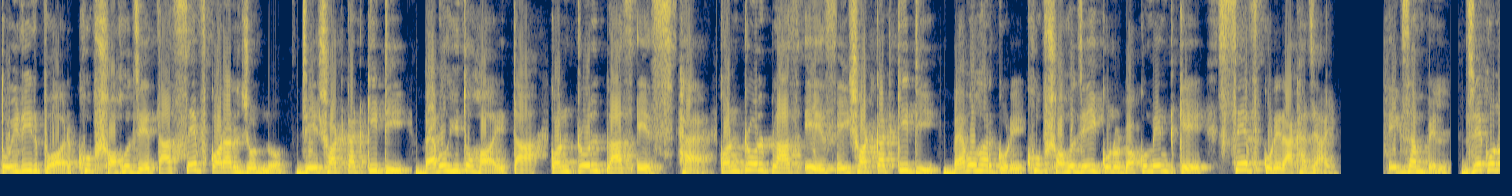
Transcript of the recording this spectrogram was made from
তৈরির পর খুব সহজে তা সেভ করার জন্য যে শর্টকাট কিটি ব্যবহৃত হয় তা কন্ট্রোল প্লাস এস হ্যাঁ কন্ট্রোল প্লাস এস এই শর্টকাট কিটি ব্যবহার করে খুব সহজেই কোনো ডকুমেন্টকে সেভ করে রাখা যায়। এক্সাম্পল যে কোনো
